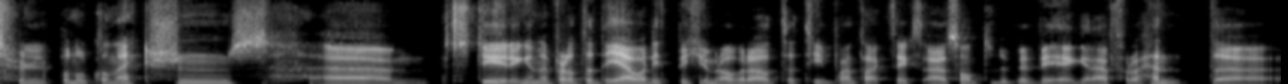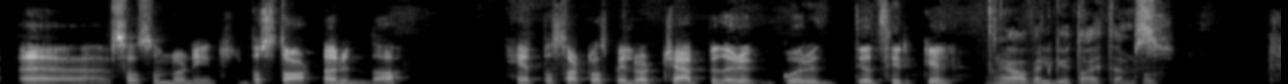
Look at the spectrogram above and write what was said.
tull på noen connections. Uh, styringene For det jeg var litt bekymra over, er at Team Point Tactics er sånn at du beveger deg for å hente uh, Sånn som når de på starten av runda, helt på starten av spillet, og championer går rundt i en sirkel. Ja, velge ut items. Så,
